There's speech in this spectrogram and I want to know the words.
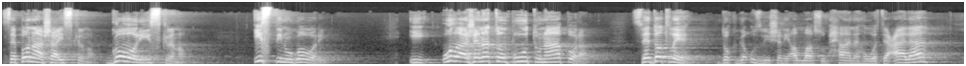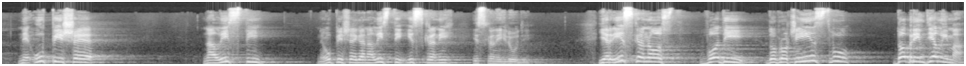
se ponaša iskreno, govori iskreno, istinu govori i ulaže na tom putu napora, sve dotle dok ga uzvišeni Allah subhanahu wa ta'ala ne upiše na listi, ne upiše ga na listi iskrenih, iskrenih ljudi. Jer iskrenost vodi dobročinstvu, dobrim dijelima,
